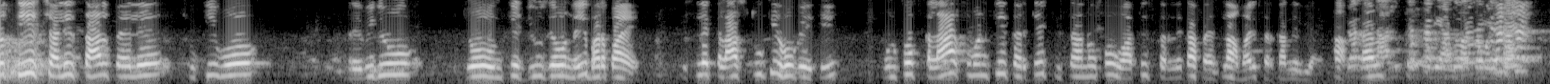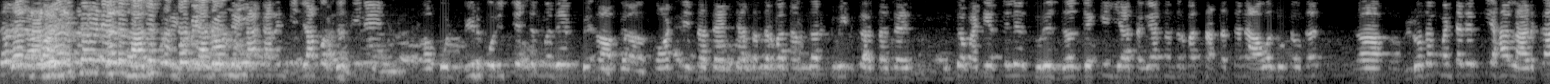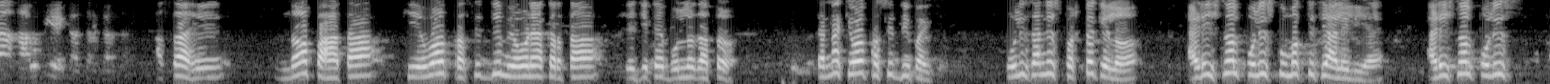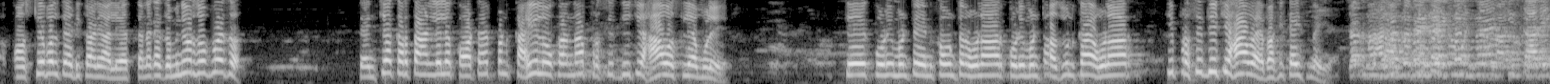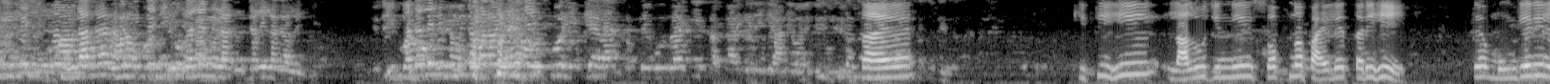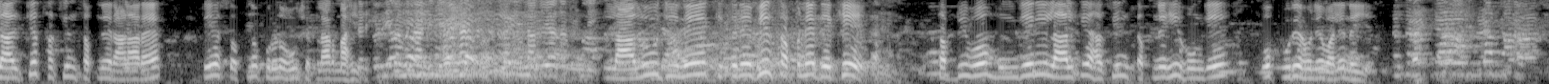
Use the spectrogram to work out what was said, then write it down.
जो 30-40 साल पहले चूँकि वो रेवेन्यू जो उनके ड्यूज है वो नहीं भर पाए इसलिए क्लास टू की हो गई थी उनको क्लास वन की करके किसानों को वापस करने का फैसला हमारी सरकार ने लिया है हाँ, असं आहे न पाहता केवळ प्रसिद्धी मिळवण्याकरता हे जे काही बोललं जातं त्यांना केवळ प्रसिद्धी पाहिजे. पोलिसांनी स्पष्ट केलं ॲडिशनल पोलीस कुमक तिथे आलेली आहे. ॲडिशनल पोलीस कॉन्स्टेबल त्या ठिकाणी आले आहेत. त्यांना काय जमिनीवर झोपवायचं? त्यांच्याकरता आणलेलं कॉट आहे पण काही लोकांना प्रसिद्धीची हाव असल्यामुळे ते कोणी म्हणते एन्काउंटर होणार कोणी म्हणतं अजून काय होणार ही प्रसिद्धीची हाव आहे बाकी काहीच नाही आहे. सर गिले पे बुलाकर हम इंदिरा जी को गले मिला गले लगा लेंगे कितीही लालूजींनी स्वप्न पाहिले तरीही ते मुंगेरी लालचेच हसीन सपने राहणार आहे ते स्वप्न पूर्ण होऊ शकणार नाही लालू जी ने कितने भी सपने देखे तब भी वो मुंगेरी लाल के हसीन सपने ही होंगे, वो पूरे होने वाले नहीं है।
